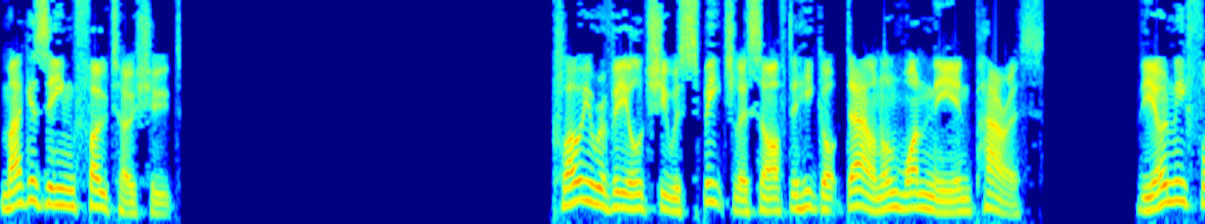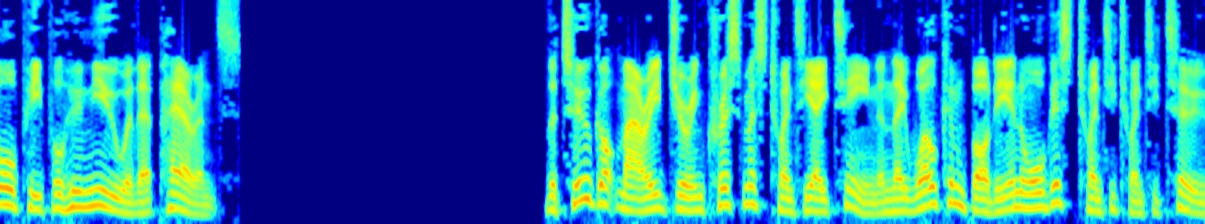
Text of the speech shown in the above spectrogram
magazine photoshoot. Chloe revealed she was speechless after he got down on one knee in Paris. The only four people who knew were their parents. The two got married during Christmas 2018 and they welcomed Bodhi in August 2022.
